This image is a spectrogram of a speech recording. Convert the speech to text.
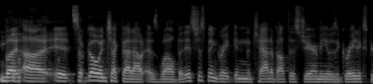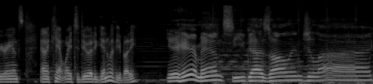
But uh, it so go and check that out as well. But it's just been great getting to chat about this, Jeremy. It was a great experience, and I can't wait to do it again with you, buddy. You're here, man. See you guys all in July.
